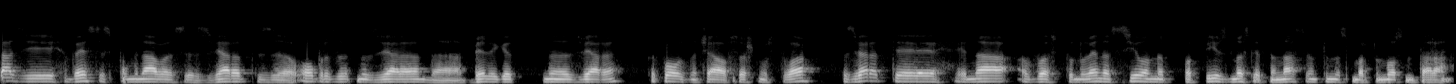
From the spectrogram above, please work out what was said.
тази вест се споменава за звярат, за образът на звяра, на белегът на звяра. Какво означава всъщност това? Звярат е една възстановена сила на папизма след нанасянето на смъртоносната рана.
